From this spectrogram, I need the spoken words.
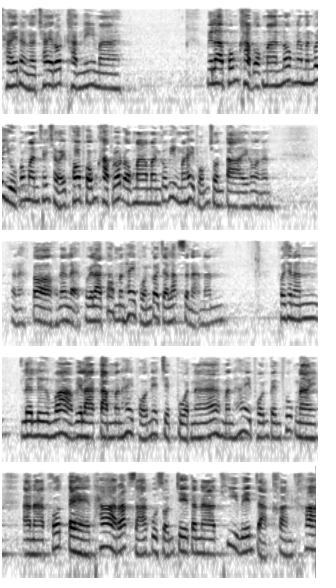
ใช้ตั้งแต่ใช้รถคันนี้มา เวลาผมขับออกมานกนะมันก็อยู่ของมันเฉยๆพอผมขับรถออกมามันก็วิ่งมาให้ผมชนตายเขาเหมือนกัน นะก็นั่นแหละ เวลากรรมมันให้ผลก็จะลักษณะนั้น เพราะฉะนั้นเลยลืมว่าเวลากรรมมันให้ผลเนี่ยเจ็บปวดนะ มันให้ผลเป็นทุกในอนาคตแต่ถ้ารักษากุศลเจตนาที่เว้นจากขานฆ่า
